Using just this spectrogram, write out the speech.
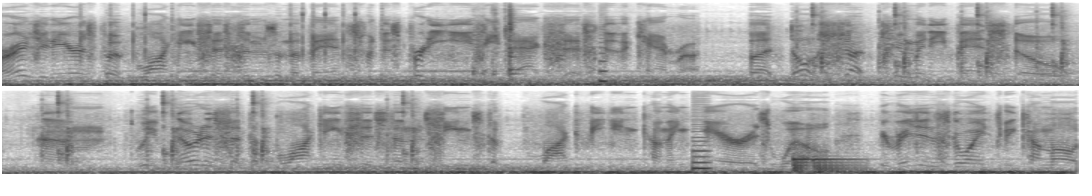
Our engineers put blocking systems on the vents, which is pretty easy to access through the camera. But don't shut too many we've noticed that the blocking system seems to block the incoming air as well. Your vision's going to become all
